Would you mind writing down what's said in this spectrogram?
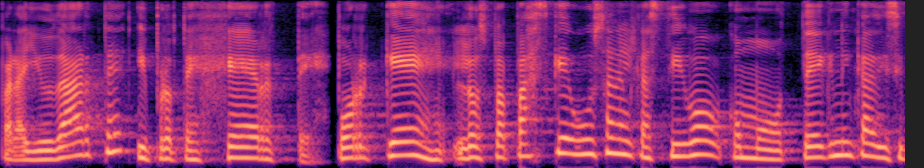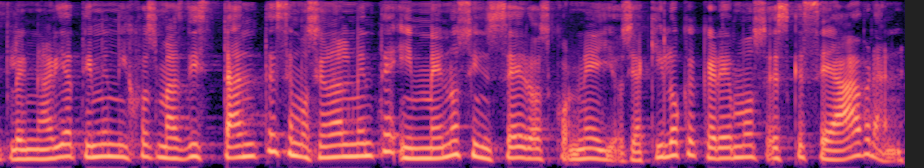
para ayudarte y protegerte. ¿Por qué? Los papás que usan el castigo como técnica disciplinaria tienen hijos más distantes emocionalmente y menos sinceros con ellos. Y aquí lo que queremos es que se abran,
